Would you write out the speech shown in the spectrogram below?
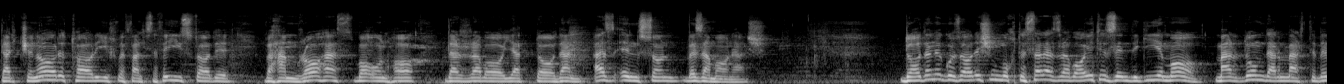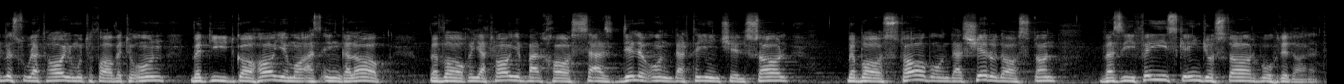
در کنار تاریخ و فلسفه ایستاده و همراه است با آنها در روایت دادن از انسان و زمانش. دادن گزارشی مختصر از روایت زندگی ما مردم در مرتبه به صورتهای متفاوت اون و دیدگاه ما از انقلاب و واقعیت های برخواسته از دل اون در طی این چل سال به باستاب اون در شعر و داستان وظیفه است که این جستار به عهده دارد.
